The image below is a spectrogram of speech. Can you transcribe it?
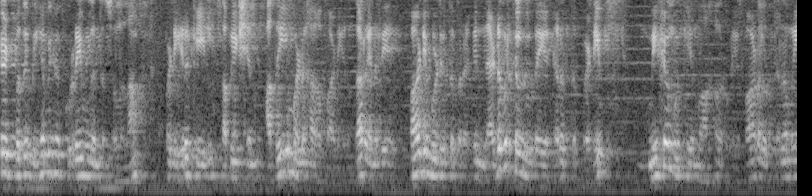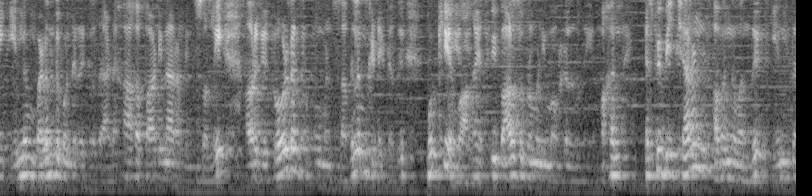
கேட்பது மிக மிக குறைவு என்று சொல்லலாம். அப்படி இருக்கையில் சபீஷன் அதையும் அழகாக பாடியிருந்தார். எனவே பாடி முடித்த பிறகு நடுவர்களுடைய கருத்துப்படி மிக முக்கியமாக அவருடைய பாடல் திறமை இன்னும் வளர்ந்து கொண்டிருக்கிறது. அழகாக பாடினார் அப்படின்னு சொல்லி அவருக்கு கோல்டன் பர்ஃபார்மன்ஸ் அதிலும் கிடைத்தது. முக்கியமாக எஸ்பி பாலசுப்ரமணியம் அவர்களுடைய மகன் எஸ்பிபி சரண் அவங்க வந்து இந்த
